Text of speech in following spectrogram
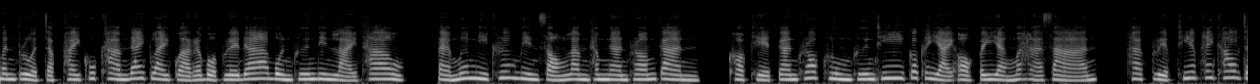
มันตรวจจับภัยคุกคามได้ไกลกว่าระบบเรดาร์บนพื้นดินหลายเท่า แต่เมื่อมีเครื่องบินสองลำทำงานพร้อมกัน ขอบเขตการครอบคลุมพื้นที่ก็ขยายออกไปอย่างมหาศาล หากเปรียบเทียบให้เข้าใจ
